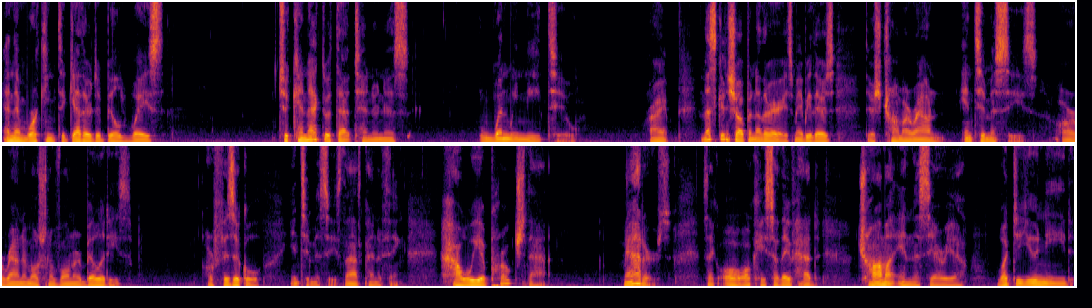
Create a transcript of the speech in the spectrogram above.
And then working together to build ways to connect with that tenderness when we need to. Right? And this can show up in other areas. Maybe there's there's trauma around intimacies or around emotional vulnerabilities or physical intimacies, that kind of thing. How we approach that matters. It's like, oh, okay, so they've had trauma in this area. What do you need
